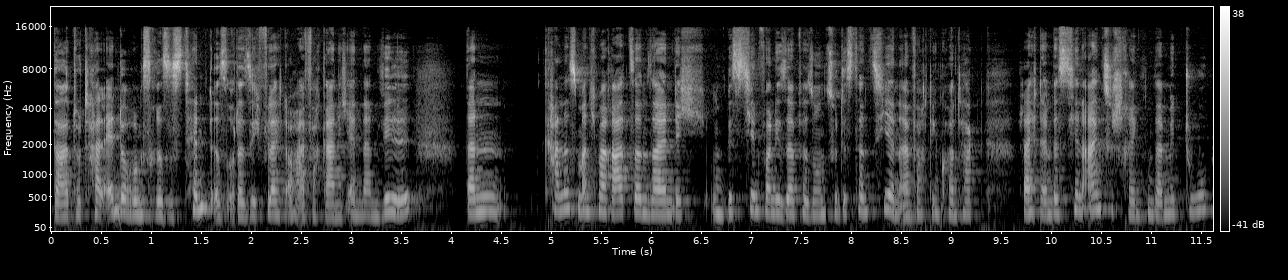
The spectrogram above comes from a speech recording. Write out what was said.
da total änderungsresistent ist oder sich vielleicht auch einfach gar nicht ändern will, dann kann es manchmal ratsam sein, dich ein bisschen von dieser Person zu distanzieren, einfach den Kontakt vielleicht ein bisschen einzuschränken, damit du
